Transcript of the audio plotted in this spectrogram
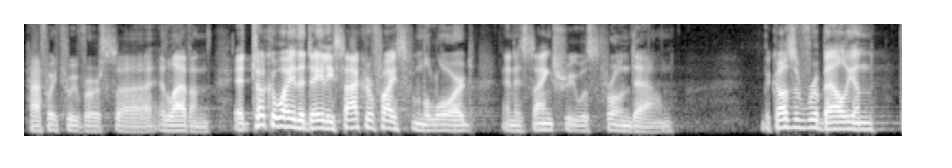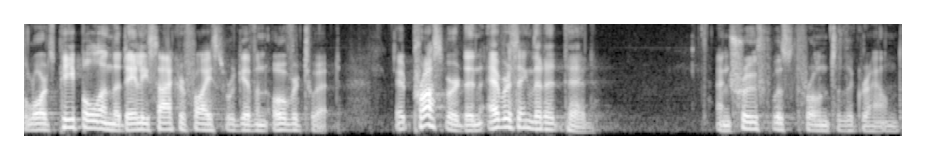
Halfway through verse uh, 11, it took away the daily sacrifice from the Lord, and his sanctuary was thrown down. Because of rebellion, the Lord's people and the daily sacrifice were given over to it. It prospered in everything that it did, and truth was thrown to the ground.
